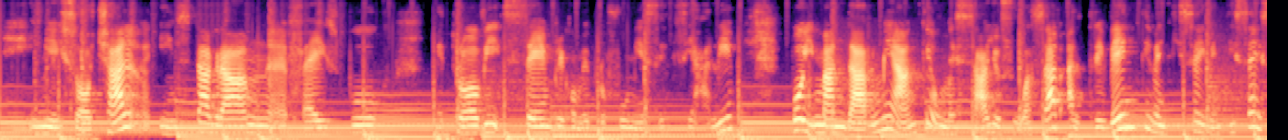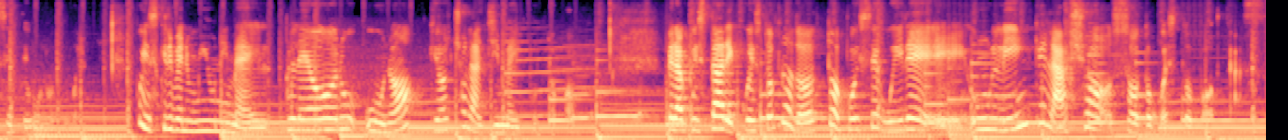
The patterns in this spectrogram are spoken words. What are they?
i miei social, Instagram, Facebook, mi trovi sempre come profumi essenziali. Puoi mandarmi anche un messaggio su WhatsApp al 320 26 26 712. Puoi scrivermi un'email pleoru1 chiocciolagmail.com Per acquistare questo prodotto puoi seguire eh, un link che lascio sotto questo podcast.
